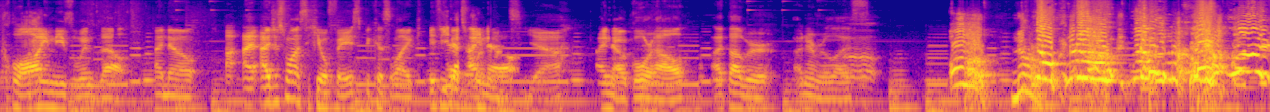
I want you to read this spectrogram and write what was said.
clawing these wins out. I know. I, I- I just want us to heal face because like if he Yeah, gets I know. wins- yeah. I know, Gorehowl. I thought we were. I didn't realize. Oh no! No! No! No! No! Why?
